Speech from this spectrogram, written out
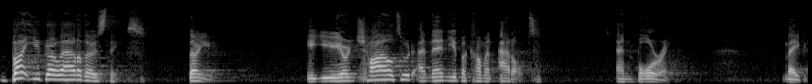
But you grow out of those things, don't you? You're in childhood and then you become an adult and boring. Maybe.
